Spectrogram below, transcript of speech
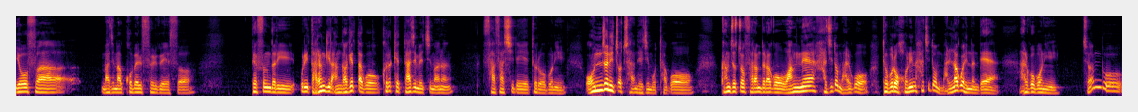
여호수아 마지막 고벨 설교에서 백성들이 우리 다른 길 안 가겠다고 그렇게 다짐했지만은 사사 시대에 들어보니 온전히 쫓아내지 못하고 강저 쪽 사람들하고 왕래하지도 말고 더불어 혼인하지도 말라고 했는데 알고 보니 전부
